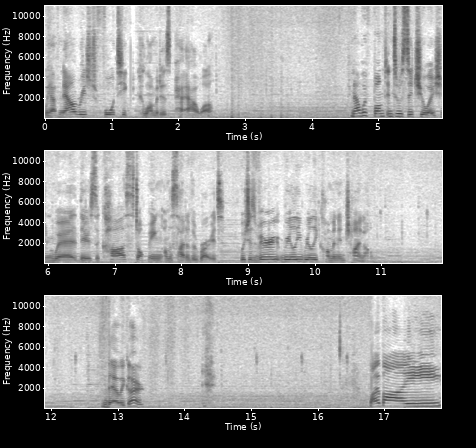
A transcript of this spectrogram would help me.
we have now reached 40 kilometers per hour. Now we've bumped into a situation where there's a car stopping on the side of the road, which is very, really, really common in China. There we go. bye bye.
